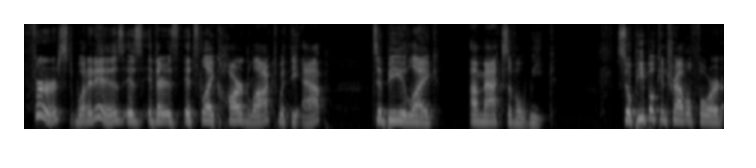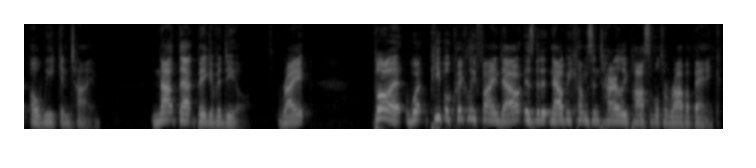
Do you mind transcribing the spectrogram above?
first, what it is is there's it's like hard locked with the app to be like a max of a week, so people can travel forward a week in time. Not that big of a deal, right? But what people quickly find out is that it now becomes entirely possible to rob a bank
